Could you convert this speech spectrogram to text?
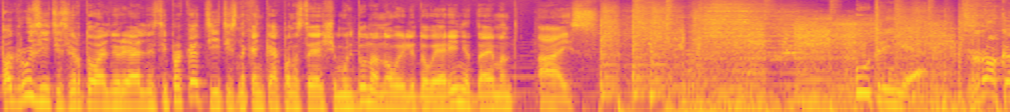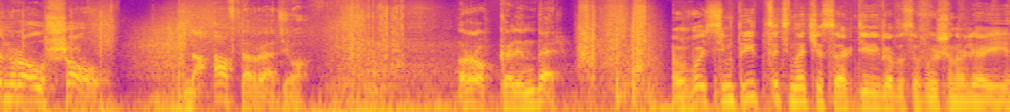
погрузитесь в виртуальную реальность и прокатитесь на коньках по настоящему льду на новой ледовой арене Diamond Ice. «Утреннее рок-н-ролл-шоу» на Авторадио. Рок-календарь. 8.30 на часах, 9 градусов выше нуля и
